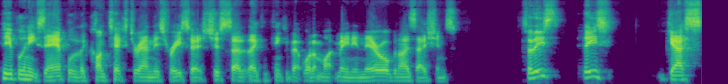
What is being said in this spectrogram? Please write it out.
people an example of the context around this research just so that they can think about what it might mean in their organizations. So these these gas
